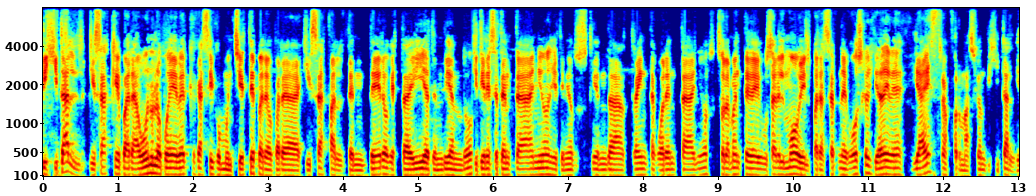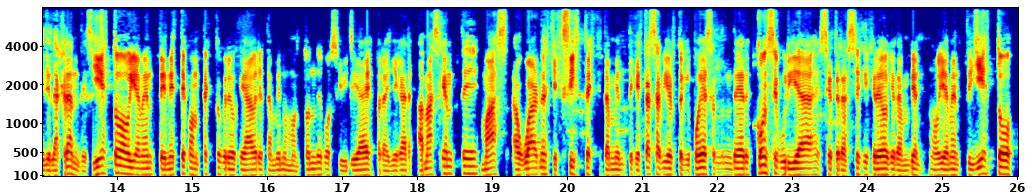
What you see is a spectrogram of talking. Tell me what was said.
digital. Quizás que para uno lo puede ver casi como un chiste, pero para quizás para el tendero que está ahí atendiendo, que tiene 70 años y ha tenido su tienda 30, 40 años, solamente usar el móvil para hacer negocios ya, debe, ya es transformación digital y de las grandes. Y esto obviamente en este contexto creo que abre también un montón de posibilidades para llegar a más gente, más awareness que existe, que también que estás abierto, que puedes atender con seguridad, etcétera. Así que creo que también, obviamente, y esto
